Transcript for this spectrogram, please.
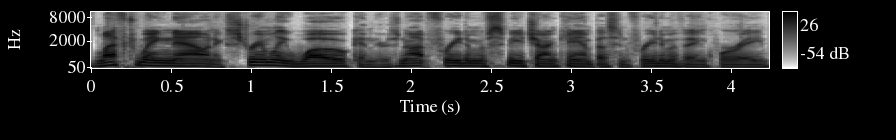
left wing now and extremely woke, and there's not freedom of speech on campus and freedom of inquiry.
